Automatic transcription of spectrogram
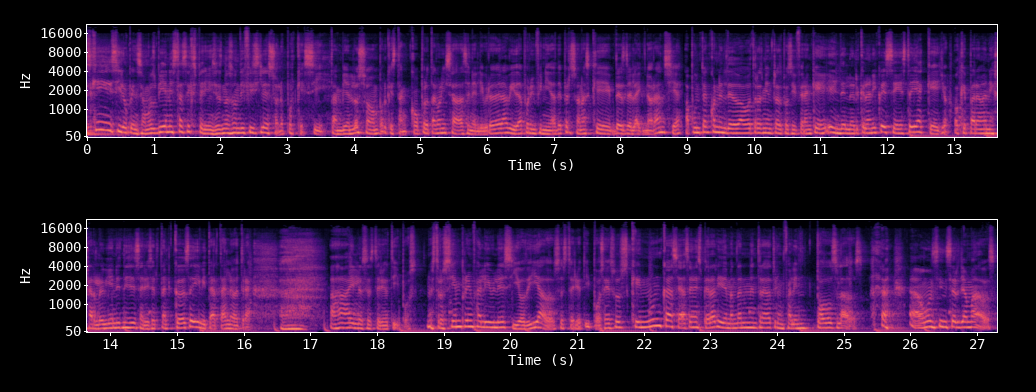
Es que si lo pensamos bien, estas experiencias no son difíciles solo porque sí, también lo son porque están coprotagonizadas en el libro de la vida por infinidad de personas que, desde la ignorancia, apuntan con el dedo a otras mientras vociferan que el dolor crónico es esto y aquello, o que para manejarlo bien es necesario hacer tal cosa y evitar tal otra. Ah. Ay, los estereotipos. Nuestros siempre infalibles y odiados estereotipos. Esos que nunca se hacen esperar y demandan una entrada triunfal en todos lados. Aún sin ser llamados.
